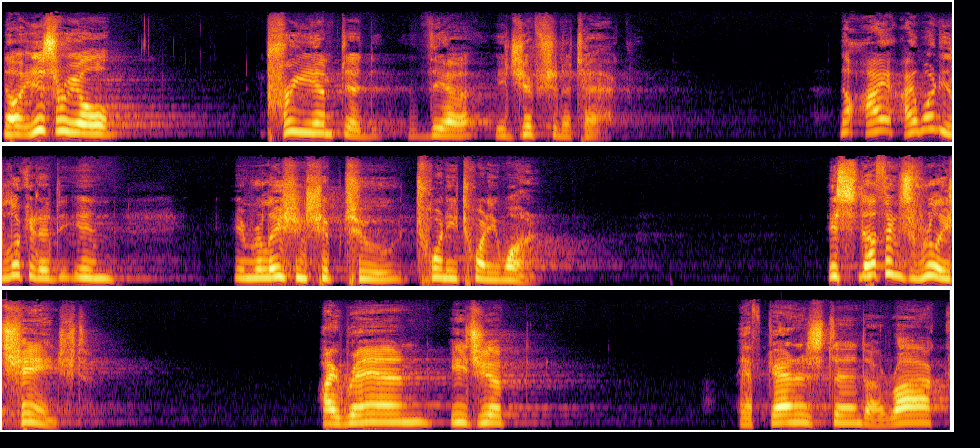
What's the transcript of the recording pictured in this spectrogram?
Now, Israel preempted the Egyptian attack. Now, I, I want you to look at it in, in relationship to 2021. It's nothing's really changed. Iran, Egypt, Afghanistan, Iraq,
